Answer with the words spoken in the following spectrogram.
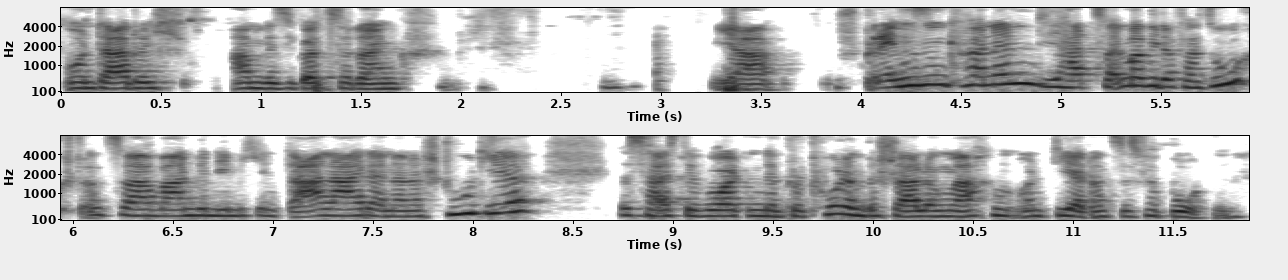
Und dadurch haben wir sie Gott sei Dank ja, bremsen können. Die hat zwar immer wieder versucht, und zwar waren wir nämlich in, da leider in einer Studie. Das heißt, wir wollten eine Protonenbestrahlung machen und die hat uns das verboten.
